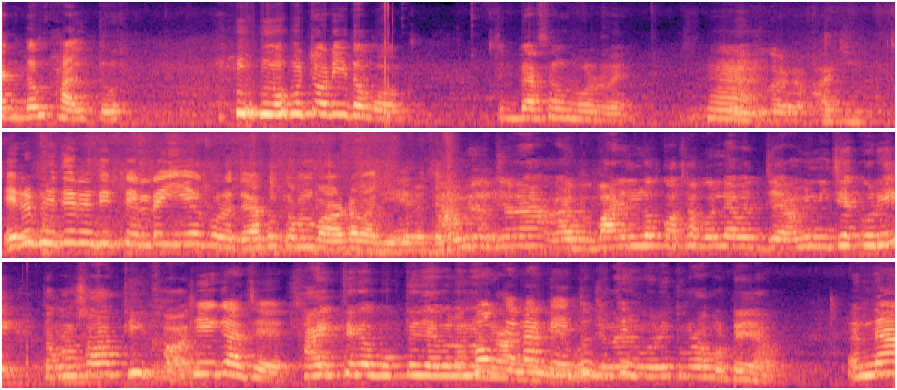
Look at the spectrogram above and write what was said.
একদম ফালতু। মোমো চড়িয়ে দেবো বেসন পড়বে হ্যাঁ। এটা ভেজে নে দি তেলটা ইয়ে করে দে এখন কেমন বারোটা বাজিয়ে দিল আমি বাড়ির লোক কথা বললে আবার যে আমি নিজে করি তখন সব ঠিক হয়। ঠিক আছে। সাইড থেকে বকতে যাই বলে বকতে না কি, তোমরা হটে যাও। না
